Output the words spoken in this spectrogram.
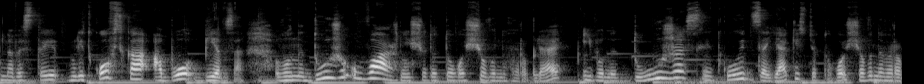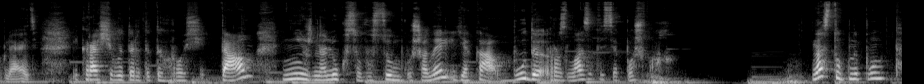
навести Млітковська або Бєвза. Вони дуже уважні щодо того, що вони виробляють, і вони дуже слідкують за якістю того, що вони виробляють. І краще витратити гроші там, ніж на люксову сумку Шанель, яка буде розлазитися по швах. Наступний пункт.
